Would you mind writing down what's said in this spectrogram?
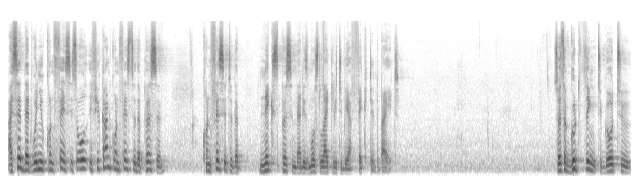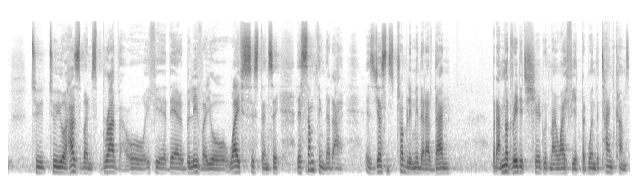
I said that when you confess, it's all, if you can't confess to the person, confess it to the next person that is most likely to be affected by it. So it's a good thing to go to, to, to your husband's brother, or if they're a believer, your wife's sister, and say, There's something that I, is just troubling me that I've done but I'm not ready to share it with my wife yet. But when the time comes,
